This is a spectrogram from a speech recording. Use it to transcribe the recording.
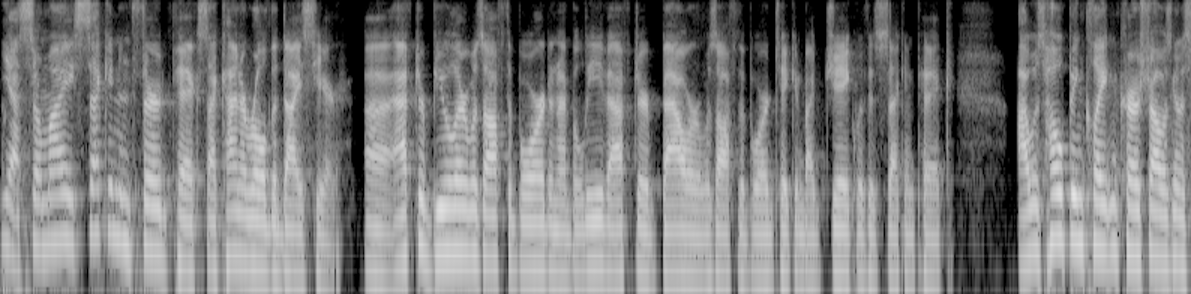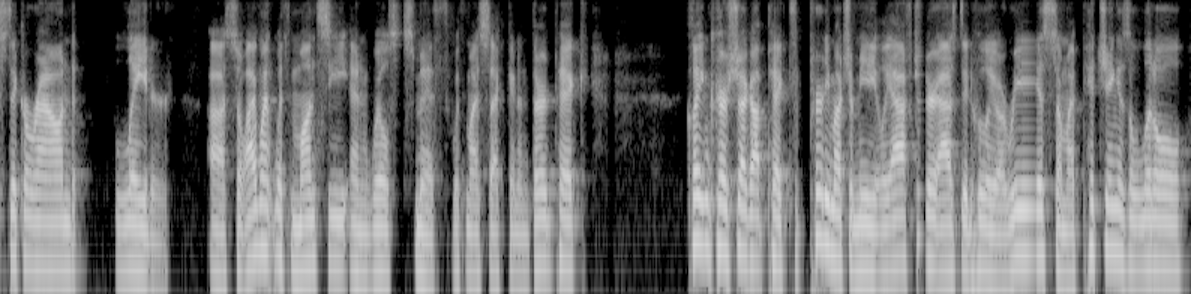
Yeah, so my second and third picks, I kind of rolled the dice here. Uh, after Buehler was off the board, and I believe after Bauer was off the board, taken by Jake with his second pick, I was hoping Clayton Kershaw was going to stick around later. Uh, so I went with Muncy and Will Smith with my second and third pick. Clayton Kershaw got picked pretty much immediately after, as did Julio Urias. So my pitching is a little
